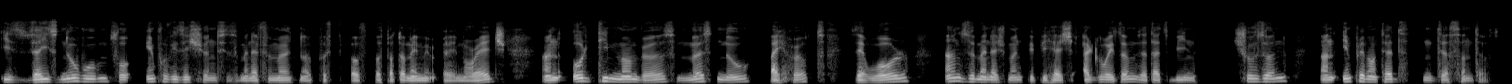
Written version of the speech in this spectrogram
is there is no room for improvisation in the management of, of postpartum hemorrhage, and all team members must know by heart their role and the management PPH algorithm that has been chosen and implemented in their centers.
